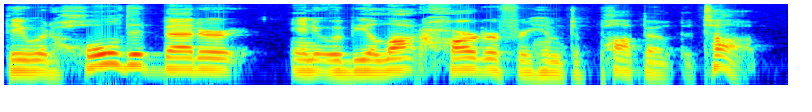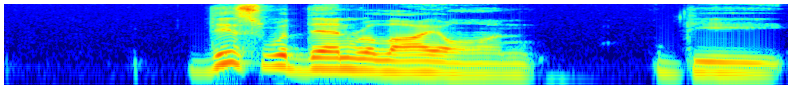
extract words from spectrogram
They would hold it better and it would be a lot harder for him to pop out the top. This would then rely on the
